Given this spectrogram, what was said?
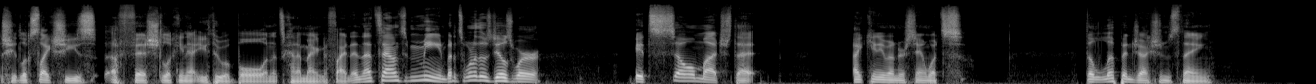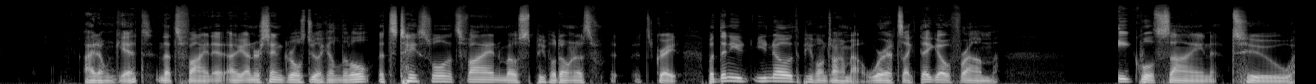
she looks like she's a fish looking at you through a bowl and it's kind of magnified and that sounds mean but it's one of those deals where it's so much that i can't even understand what's the lip injections thing i don't get and that's fine i understand girls do like a little it's tasteful it's fine most people don't know it's, it's great but then you you know the people i'm talking about where it's like they go from equal sign to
